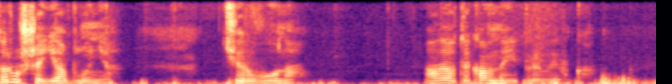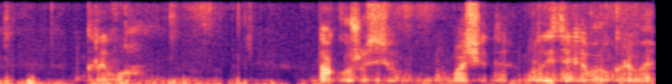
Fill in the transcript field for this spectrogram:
Хороша яблуня, червона. Але отака в неї прививка. Крива. Також ось, бачите, подивіться, яке воно криве.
